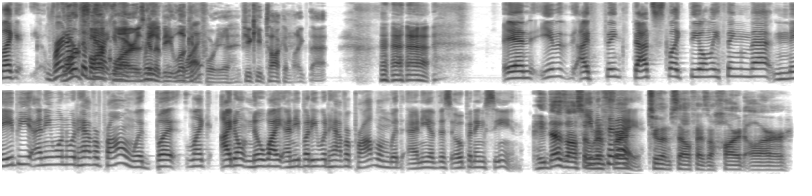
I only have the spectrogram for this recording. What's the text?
like right Lord off the bat, Farquhar like, is going to be looking what?" for you if you keep talking like that. and even I think that's like the only thing that maybe anyone would have a problem with, but like I don't know why anybody would have a problem with any of this opening scene. he does also even refer today. to himself as a hard R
